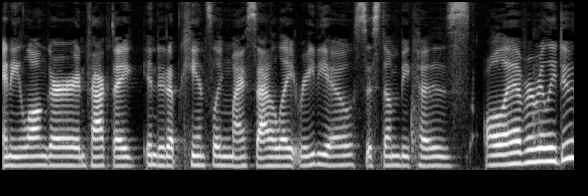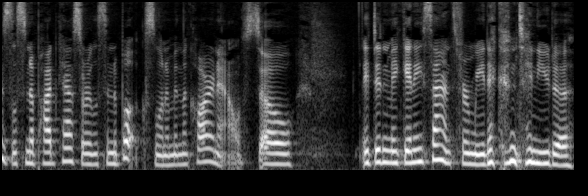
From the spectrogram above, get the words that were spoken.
any longer. In fact, I ended up canceling my satellite radio system because all I ever really do is listen to podcasts or listen to books when I'm in the car now. So, it didn't make any sense for me to continue to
